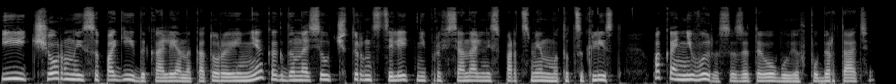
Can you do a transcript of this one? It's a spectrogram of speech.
и черные сапоги до колена, которые некогда носил 14-летний профессиональный спортсмен-мотоциклист, пока не вырос из этой обуви в пубертате.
